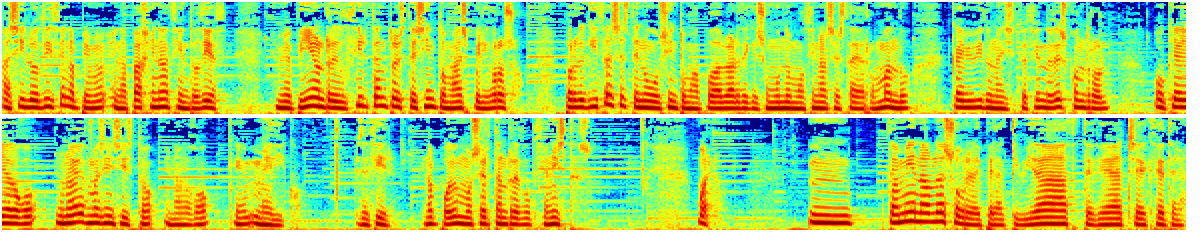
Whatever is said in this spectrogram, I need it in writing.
Así lo dice en la, página 110. En mi opinión, reducir tanto este síntoma es peligroso, porque quizás este nuevo síntoma pueda hablar de que su mundo emocional se está derrumbando, que ha vivido una situación de descontrol o que hay algo, una vez más insisto, en algo que médico. Es decir, no podemos ser tan reduccionistas. Bueno, mm, también habla sobre la hiperactividad, TDAH, etc.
